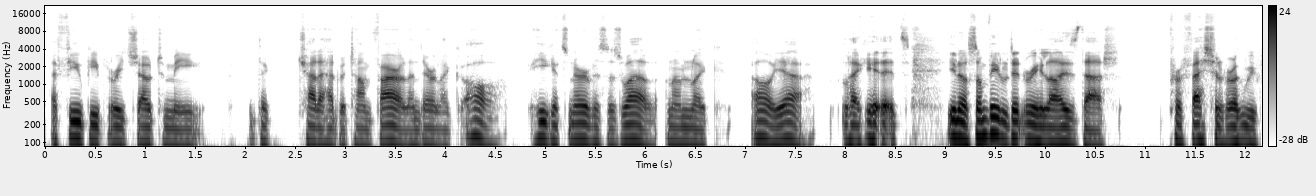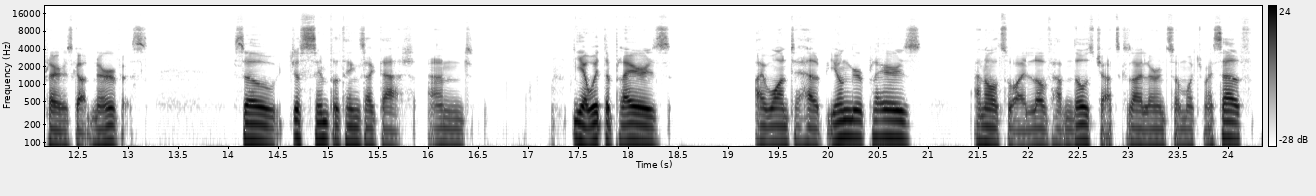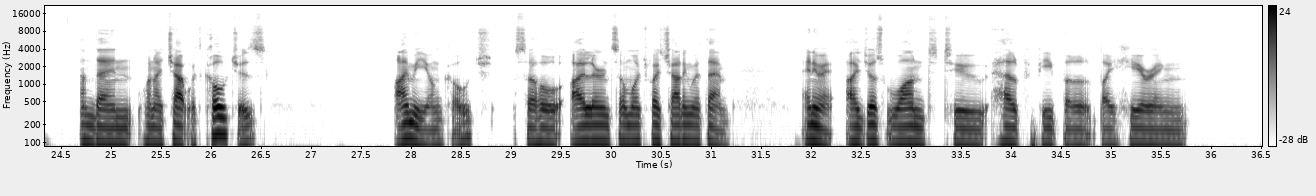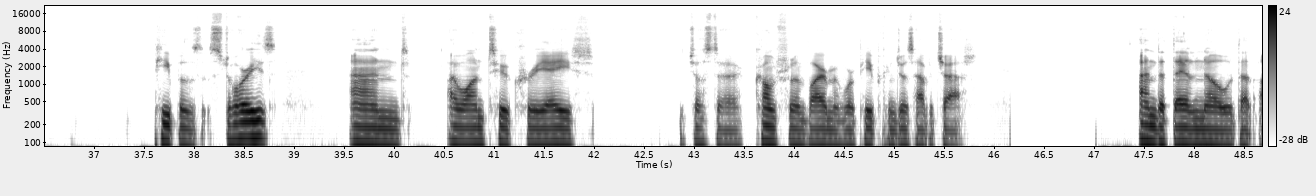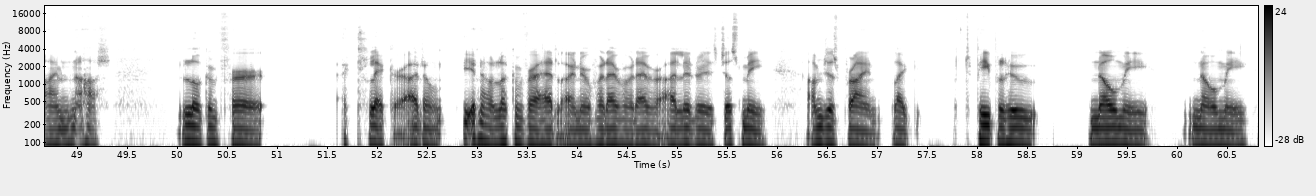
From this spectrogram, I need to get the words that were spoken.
a few people reached out to me, the chat I had with Tom Farrell, and they're like, "Oh, he gets nervous as well," and I'm like, "Oh yeah." Like it's, you know, some people didn't realize that professional rugby players got nervous. So just simple things like that. And yeah, with the players, I want to help younger players. And also, I love having those chats because I learn so much myself. And then when I chat with coaches, I'm a young coach, so I learn so much by chatting with them. Anyway, I just want to help people by hearing people's stories and I want to create just a comfortable environment where people can just have a chat and that they'll know that I'm not looking for a clicker. I don't, you know, looking for a headline or whatever, whatever. I literally, it's just me. I'm just Brian. Like, to people who know me, know me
